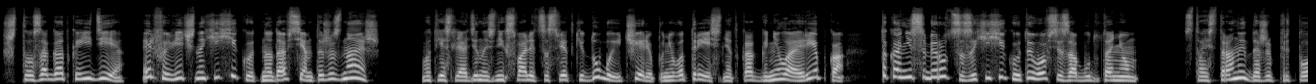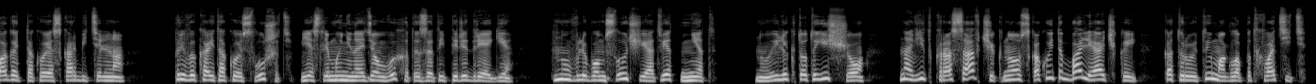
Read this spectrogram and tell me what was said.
Что загадка идея? Эльфы вечно хихикают надо всем, ты же знаешь. Вот если один из них свалится с ветки дуба и череп у него треснет, как гнилая репка, так они соберутся, захихикают и вовсе забудут о нем. С твоей стороны даже предполагать такое оскорбительно. Привыкай такое слушать, если мы не найдем выход из этой передряги. Ну, в любом случае, ответ «нет». Ну или кто-то еще. На вид красавчик, но с какой-то болячкой, которую ты могла подхватить».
